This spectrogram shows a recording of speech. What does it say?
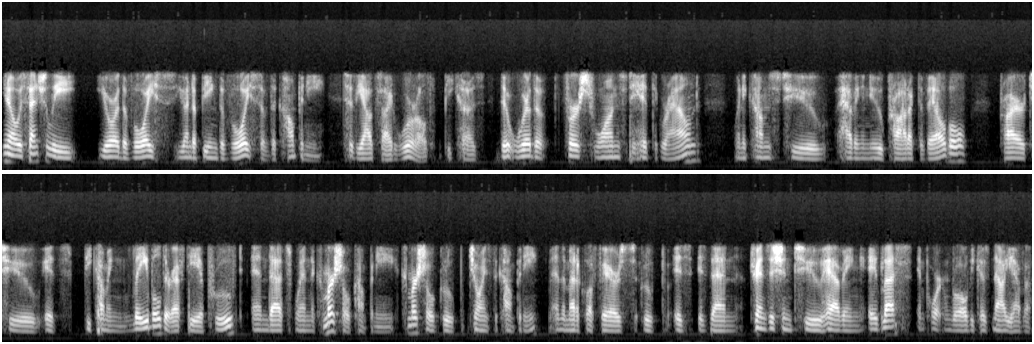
You know, essentially, you're the voice, you end up being the voice of the company to the outside world because we're the first ones to hit the ground when it comes to having a new product available prior to its becoming labeled or FDA approved, and that's when the commercial company, commercial group joins the company, and the medical affairs group is, is then transitioned to having a less important role because now you have a,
